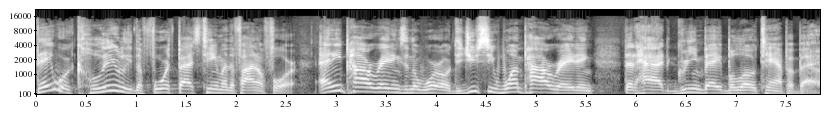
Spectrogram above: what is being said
They were clearly the fourth best team in the Final Four. Any power ratings in the world, did you see one power rating that had Green Bay below Tampa Bay?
